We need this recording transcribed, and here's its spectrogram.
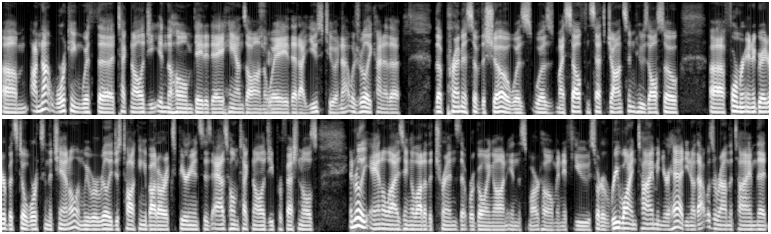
um, I'm not working with the technology in the home day to day, hands on the way that I used to, and that was really kind of the the premise of the show was was myself and Seth Johnson, who's also a former integrator but still works in the channel, and we were really just talking about our experiences as home technology professionals, and really analyzing a lot of the trends that were going on in the smart home. And if you sort of rewind time in your head, you know that was around the time that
